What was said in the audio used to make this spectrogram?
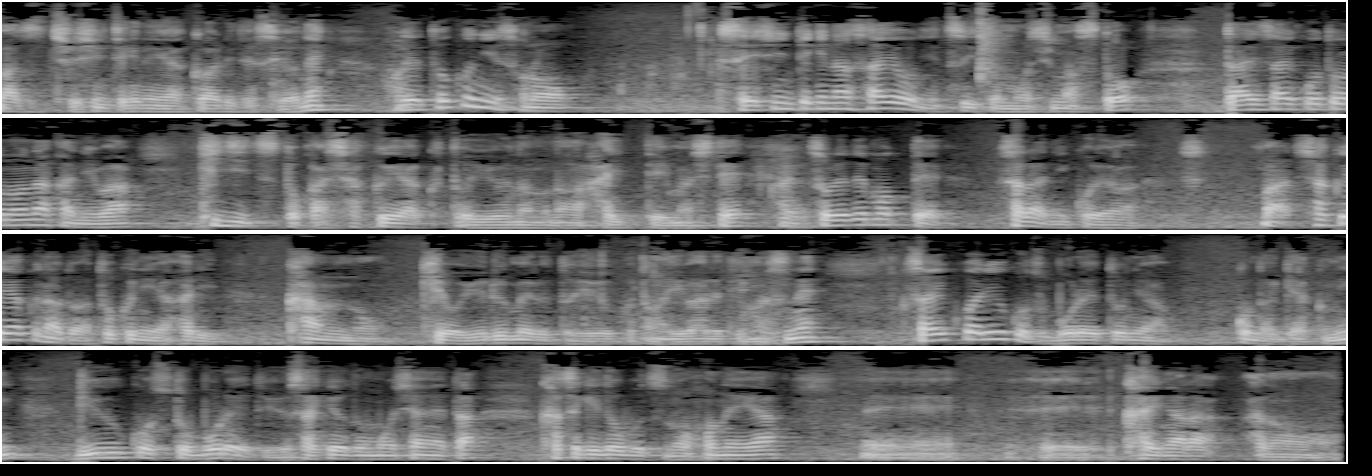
まず中心的な役割ですよね。で特にその精神的な作用について申しますと大細骨糖の中には気実とか芍薬というようなものが入っていまして、はい。それでもってさらにこれは、まあ、芍薬などは特にやはり肝の気を緩めるということが言われていますね。細工は龍骨母霊糖には今度は逆に龍骨と母霊という先ほど申し上げた化石動物の骨や、えーえー貝殻あの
